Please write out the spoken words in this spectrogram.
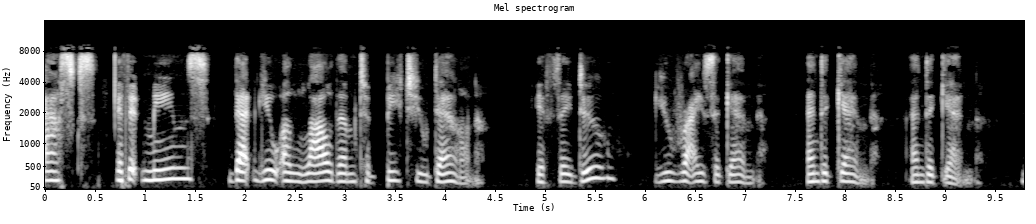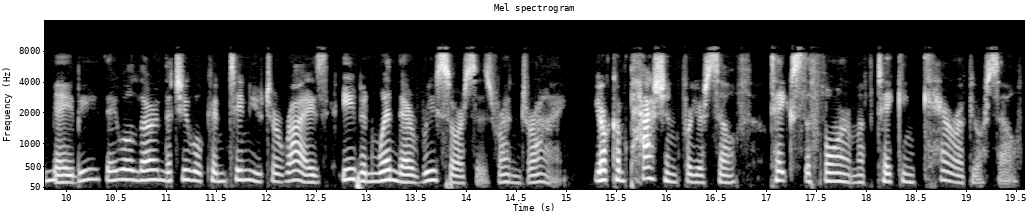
asks if it means that you allow them to beat you down. If they do, you rise again and again and again. Maybe they will learn that you will continue to rise even when their resources run dry. Your compassion for yourself takes the form of taking care of yourself.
